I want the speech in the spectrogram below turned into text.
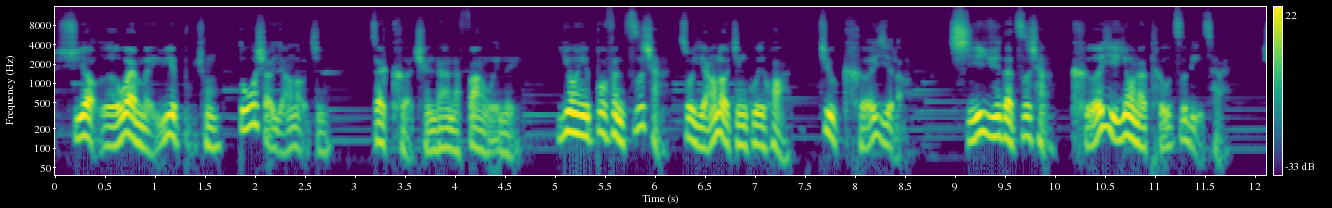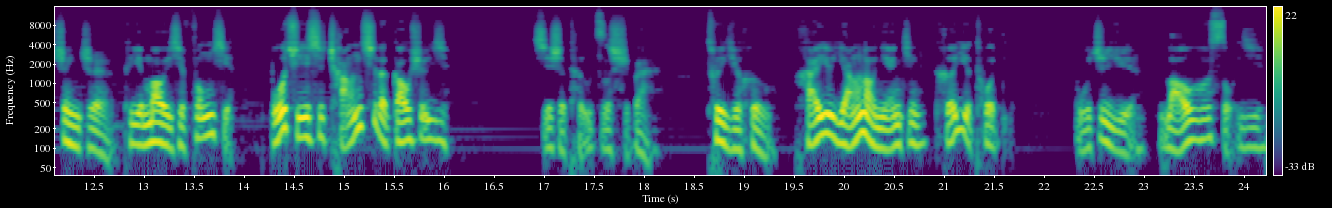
需要额外每月补充多少养老金，在可承担的范围内，用一部分资产做养老金规划就可以了。其余的资产可以用来投资理财，甚至可以冒一些风险，博取一些长期的高收益。即使投资失败，退休后还有养老年金可以托底，不至于老无所依。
